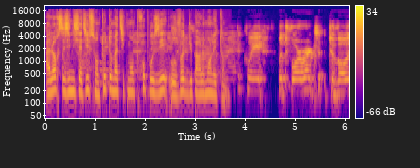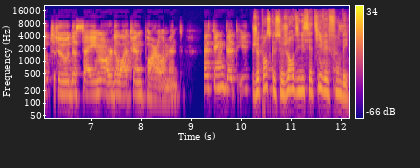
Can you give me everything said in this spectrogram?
alors ces initiatives sont automatiquement proposées au vote du Parlement letton. Je pense que ce genre d'initiative est fondée.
